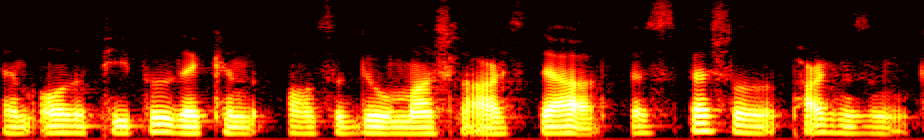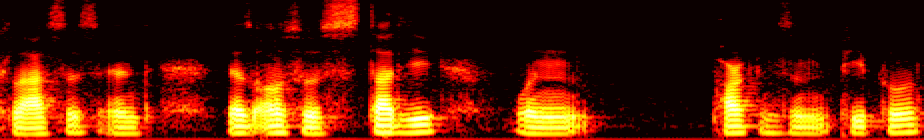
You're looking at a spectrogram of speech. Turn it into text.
and um, older people, they can also do martial arts. There are uh, special Parkinson classes and there's also a study when Parkinson people,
